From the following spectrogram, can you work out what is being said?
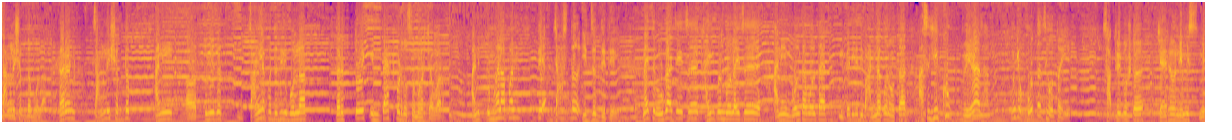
चांगले शब्द बोला. कारण चांगले शब्द आणि तुम्ही जर चांगल्या पद्धतीने बोललात तर तो एक इम्पॅक्ट पडतो समोरच्यावर. आणि तुम्हाला पण ते जास्त इज्जत देतील. नाहीतर उगाच यायचं काही पण बोलायचं आणि बोलता बोलतात कधी कधी भांडणं पण होतात. असं हे खूप वेळा झालं. म्हणजे होतच होतं हे सातवी गोष्ट चेहऱ्यावर नेहमी स्मित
